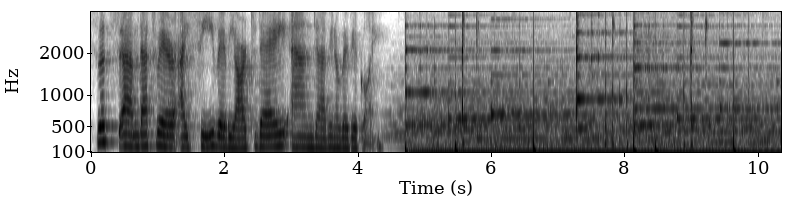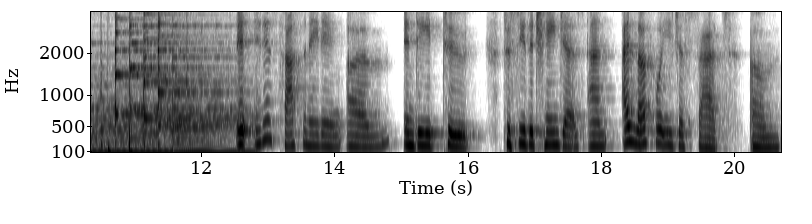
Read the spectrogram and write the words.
so that's um, that's where I see where we are today, and uh, you know where we're going. It, it is fascinating, um, indeed, to to see the changes, and I love what you just said. Um,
